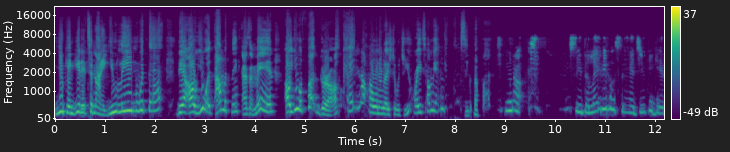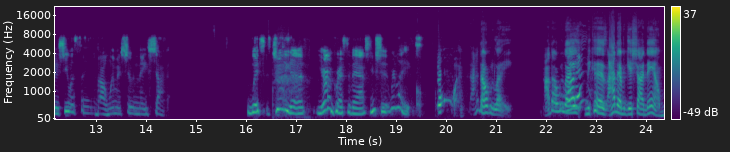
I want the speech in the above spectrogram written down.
you can get it tonight. You leading with that? Then oh, you I'm gonna think as a man. Oh, you a fuck girl? Okay, no, I want a relationship with you. You already told me I can get pussy. What the fuck? You know, see, the lady who said you can get it, she was saying about women shooting they shot. Which Julia, your aggressive ass, you should relate. Oh, I don't relate. I don't relate what? because I never get shot down.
